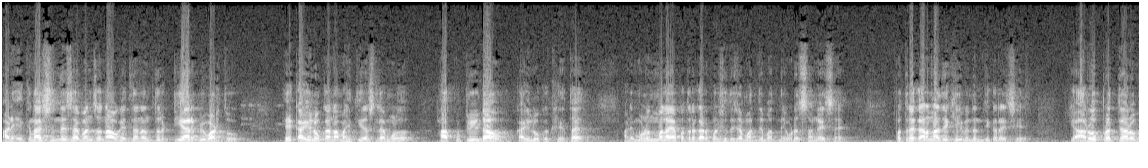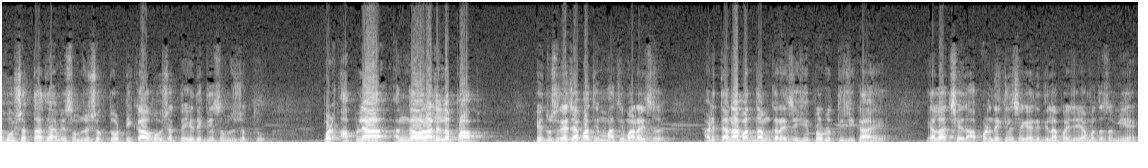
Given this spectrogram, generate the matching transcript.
आणि एकनाथ शिंदे साहेबांचं नाव घेतल्यानंतर टी आर पी वाढतो. हे काही लोकांना माहिती असल्यामुळं हा कुटील डाव काही लोक खेळत आहेत आणि म्हणून मला या पत्रकार परिषदेच्या माध्यमातून एवढंच सांगायचं आहे. पत्रकारांना देखील विनंती करायची आहे की आरोप प्रत्यारोप होऊ शकतात हे आम्ही समजू शकतो टीका होऊ शकते हे देखील समजू शकतो. पण आपल्या अंगावर आलेलं पाप हे दुसऱ्याच्या पाठी माथी मारायचं आणि त्यांना बदनाम करायची ही प्रवृत्ती जी काय आहे याला छेद आपण देखील सगळ्यांनी दिला पाहिजे या मताचा मी आहे.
